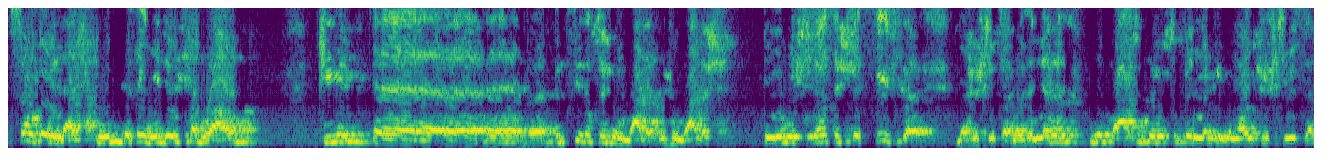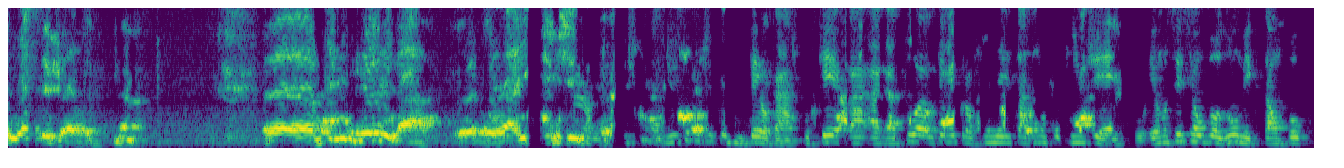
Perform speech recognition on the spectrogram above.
São autoridades públicas em nível estadual que é, é, é, precisam ser julgadas, julgadas por uma instância específica da Justiça brasileira, no caso pelo Superior Tribunal de Justiça, o STJ. Né? É, bom, em primeiro lugar, é, aí a gente... Desculpa, desculpa te interromper, Carlos, porque a, a, tua, o teu microfone está dando um pouquinho de eco. Eu não sei se é o volume que está um pouco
